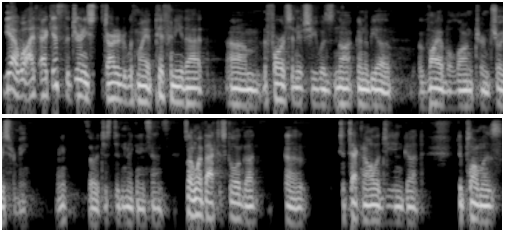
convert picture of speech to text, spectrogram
Yeah, well, I, I guess the journey started with my epiphany that um, the forest industry was not going to be a a viable long term choice for me. Right. So it just didn't make any sense. So I went back to school and got uh, to technology and got diplomas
